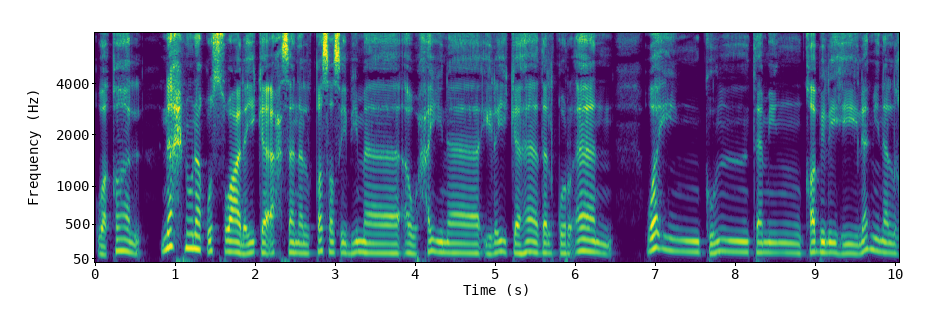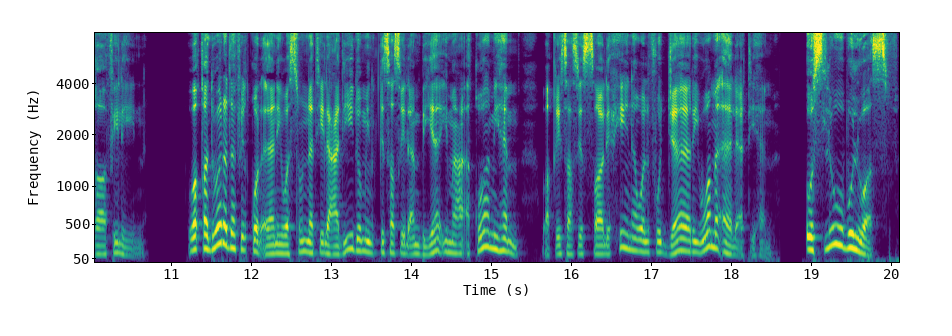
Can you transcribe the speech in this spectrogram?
وقال نحن نقص عليك أحسن القصص بما أوحينا إليك هذا القرآن وإن كنت من قبله لمن الغافلين. وقد ورد في القرآن والسنة العديد من قصص الأنبياء مع أقوامهم وقصص الصالحين والفجار ومآلاتهم. أسلوب الوصف.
